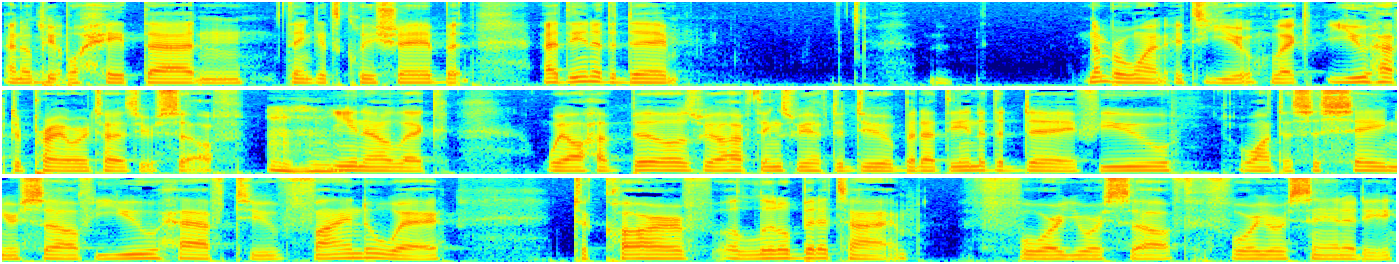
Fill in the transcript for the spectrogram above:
I know Yep. people hate that and think it's cliche, but at the end of the day, number one, it's you. Like you have to prioritize yourself. Mhm. You know, like we all have bills, we all have things we have to do, but at the end of the day, if you want to sustain yourself, you have to find a way to carve a little bit of time for yourself, for your sanity,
